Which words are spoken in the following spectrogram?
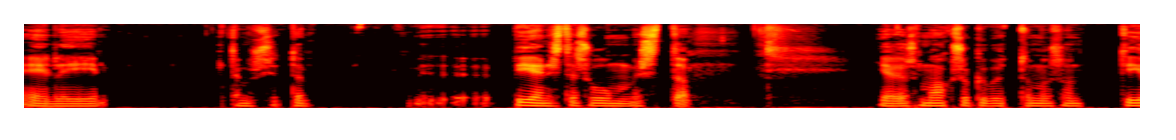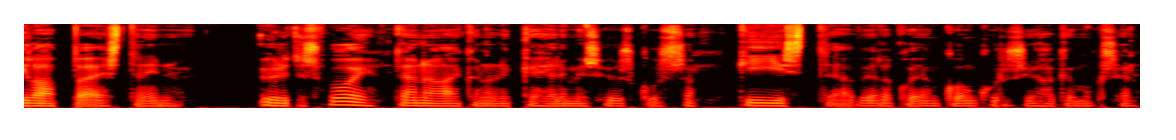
Eli tämmöisistä pienistä summista. Ja jos maksukyvyttömyys on tilapäistä, niin yritys voi tänä aikana, eli helmisyyskuussa, kiistää velkojen konkurssihakemuksen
